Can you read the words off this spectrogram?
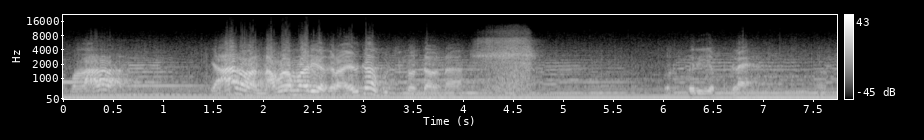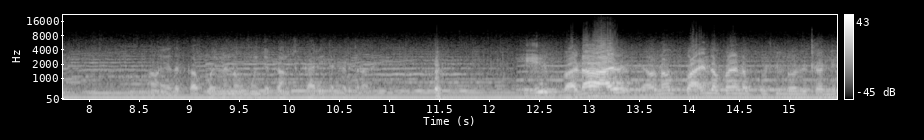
அம்மா யார் அவன் நம்மள மாதிரி இருக்கிறான் எதுக்காக பிடிச்சின்னு வந்தவனா? ஒரு பெரிய பிளான் அவன் எதற்கா போய் நின்று மூஞ்ச காமிச்சு காரியத்தை கெடுக்கிறான்? ஏ படால் எவனோ குழந்த பையனை பிடிச்சின்னு வந்து தண்ணி.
